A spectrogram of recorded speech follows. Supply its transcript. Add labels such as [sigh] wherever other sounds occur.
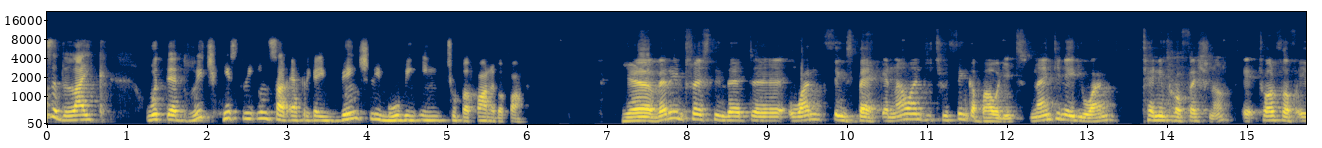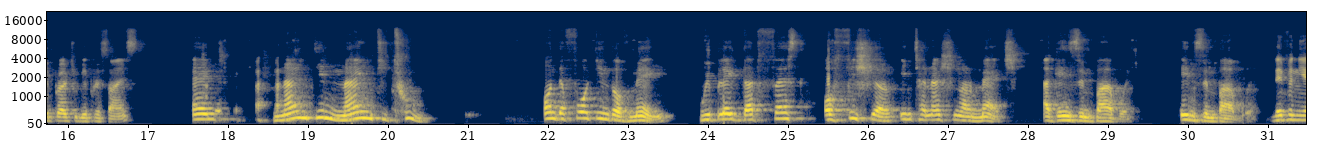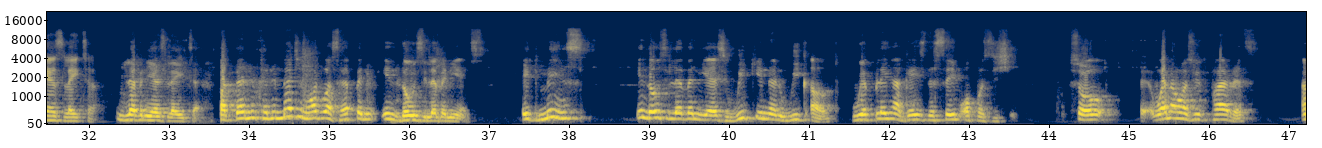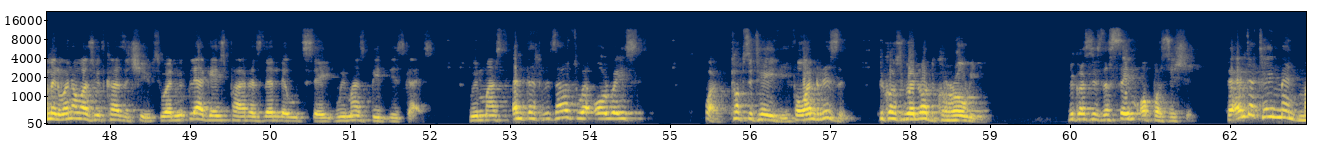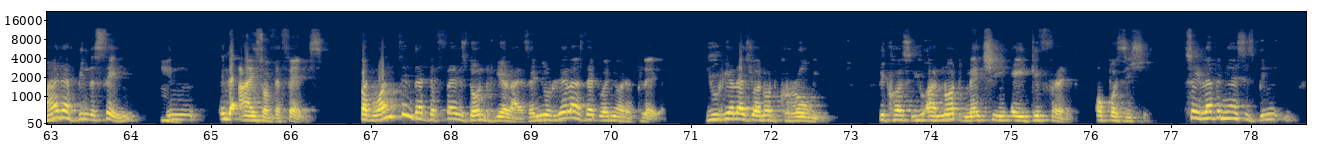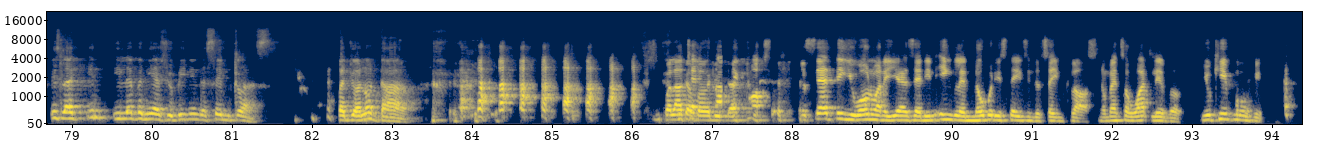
was it like with that rich history in South Africa, eventually moving into Bafana Bafana? Yeah, very interesting that uh, one thinks back, and I want you to think about it. 1981, turning professional, 12th eh, of April to be precise, and [laughs] 1992, on the 14th of May, we played that first official international match against Zimbabwe in Zimbabwe. 11 years later. 11 years later. But then you can imagine what was happening in those 11 years. It means in those 11 years, week in and week out, we're playing against the same opposition. So uh, when I was with Pirates, I mean, when I was with Kaizer Chiefs, when we play against Pirates, then they would say, we must beat these guys. We must, and the results were always, well, topsy-turvy for one reason, because we're not growing, because it's the same opposition. The entertainment might have been the same hmm. in, in the eyes of the fans, but one thing that the fans don't realize, and you realize that when you're a player, you realize you are not growing because you are not matching a different opposition. So 11 years has been, it's like in 11 years you've been in the same class, but you are not dull. [laughs] well, I'll tell you the sad thing you won't want to hear is that in England, nobody stays in the same class, no matter what level. You keep moving. [laughs]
